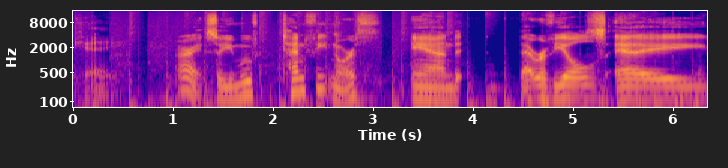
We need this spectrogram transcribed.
Okay. All right, so you move 10 feet north, and that reveals a,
